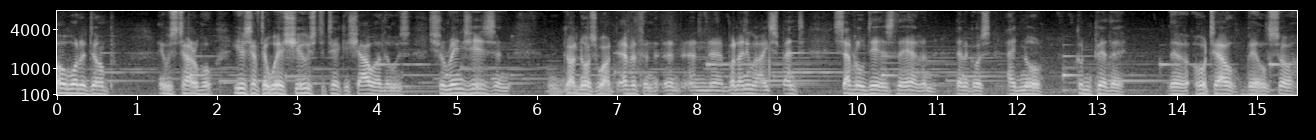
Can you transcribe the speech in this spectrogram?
oh, what a dump. It was terrible. You used to have to wear shoes to take a shower. There was syringes and God knows what, everything. And, and uh, but anyway, I spent several days there, and then of course I had no, couldn't pay the the hotel bill, so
